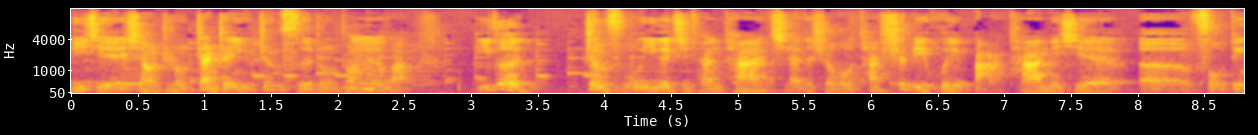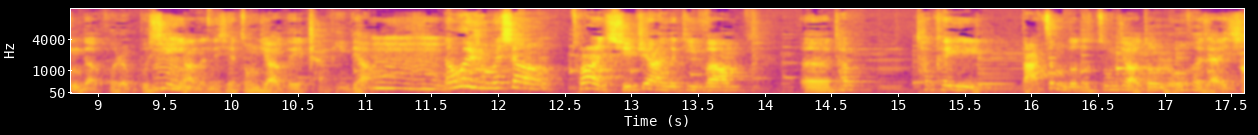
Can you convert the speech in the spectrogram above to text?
理解，像这种战争与征服的这种状态的话，一个政府一个集团它起来的时候，它势必会把它那些呃否定的或者不信仰的那些宗教给铲平掉。嗯嗯，那为什么像土耳其这样一个地方，呃，它它可以把这么多的宗教都融合在一起，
